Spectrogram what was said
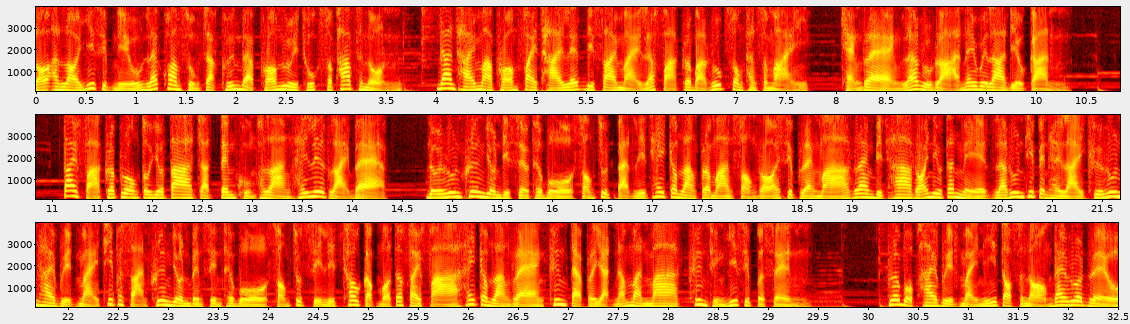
ล้ออัลลอย 20 นิ้ว และความสูงจากพื้นแบบพร้อมลุยทุกสภาพถนน ด้านท้ายมาพร้อมไฟท้ายเลดดีไซน์ใหม่และฝากระบะรูปทรงทันสมัย แข็งแรงและหรูหราในเวลาเดียวกัน ใต้ฝากระโปรงโตโยต้าจัดเต็มขุมพลังให้เลือกหลายแบบ โดยรุ่นเครื่องยนต์ดีเซลเทอร์โบ 2.8 ลิตรให้กำลังประมาณ 210 แรงม้า แรงบิด 500 นิวตันเมตร และรุ่นที่เป็นไฮไลท์คือรุ่นไฮบริดใหม่ที่ผสานเครื่องยนต์เบนซินเทอร์โบ 2.4 ลิตรเข้ากับมอเตอร์ไฟฟ้าให้กำลังแรงขึ้นแต่ประหยัดน้ำมันมากขึ้นถึง 20%ระบบไฮบริดใหม่นี้ตอบสนองได้รวดเร็ว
